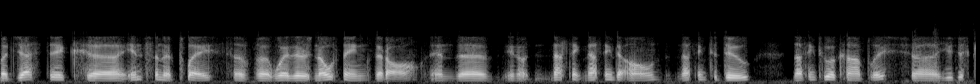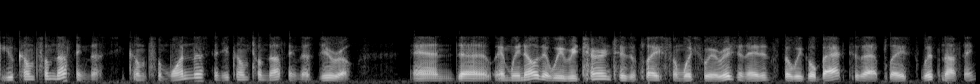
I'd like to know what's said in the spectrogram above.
majestic, uh, infinite place of uh, where there's no things at all, and uh, you know, nothing, nothing to own, nothing to do, nothing to accomplish. Uh, you just you come from nothingness. You come from oneness, and you come from nothingness, zero and uh, and we know that we return to the place from which we originated. So we go back to that place with nothing,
